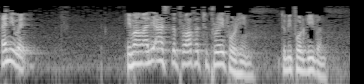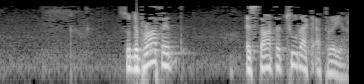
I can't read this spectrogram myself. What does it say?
Anyway, Imam Ali asked the Prophet to pray for him, to be forgiven. So the Prophet started two rak'ah prayer.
